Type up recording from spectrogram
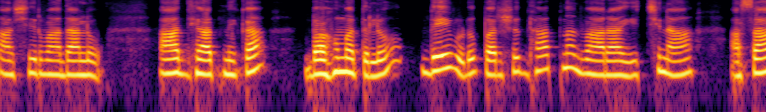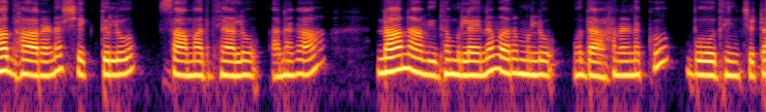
ఆశీర్వాదాలు. ఆధ్యాత్మిక బహుమతులు దేవుడు పరిశుద్ధాత్మ ద్వారా ఇచ్చిన అసాధారణ శక్తులు. సామర్థ్యాలు అనగా నానా విధములైన వరములు ఉదాహరణకు బోధించుట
